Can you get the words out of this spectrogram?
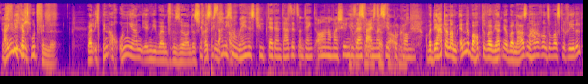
Das eigentlich ganz gut finde. Weil ich bin auch ungern irgendwie beim Friseur und das Du stresst bist mich auch nicht so ein Wellness-Typ, der dann da sitzt und denkt, oh, nochmal schön die Ja, Seife so einmassiert bekommen. nicht. Aber der hat dann am Ende behauptet, weil wir hatten ja über Nasenhaare und sowas geredet,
